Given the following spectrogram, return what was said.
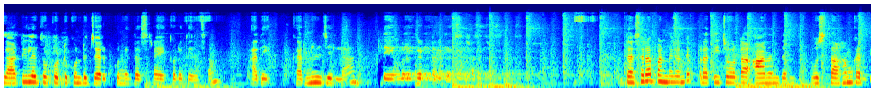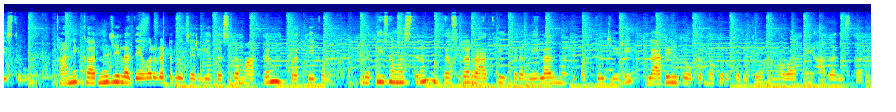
లాఠీలతో కొట్టుకుంటూ జరుపుకునే దసరా ఎక్కడో తెలుసా? అదే కర్నూలు జిల్లా దేవరగట్ట దసరా. దసరా పండుగ అంటే ప్రతి చోట ఆనందం ఉత్సాహం కనిపిస్తుంది. కానీ కర్నూలు జిల్లా దేవరగట్టలో జరిగే దసరా మాత్రం ప్రత్యేకం. ప్రతి సంవత్సరం దసరా రాత్రి ఇక్కడ వేలాది మంది భక్తులు చేరి లాఠీలతో ఒకరినొకరు కొడుతూ అమ్మవారిని ఆరాధిస్తారు.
